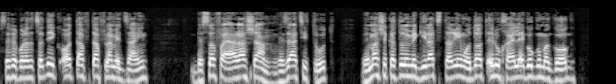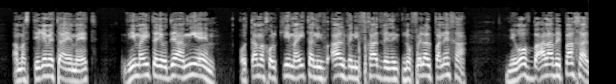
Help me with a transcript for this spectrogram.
ספר פעולת הצדיק, עוד תתל"ז, בסוף ההערה שם, וזה הציטוט, ומה שכתוב במגילת סתרים אודות אלו חיילי גוג ומגוג, המסתירים את האמת, ואם היית יודע מי הם, אותם החולקים, היית נבהל ונפחד ונופל על פניך, מרוב בעלה ופחד,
